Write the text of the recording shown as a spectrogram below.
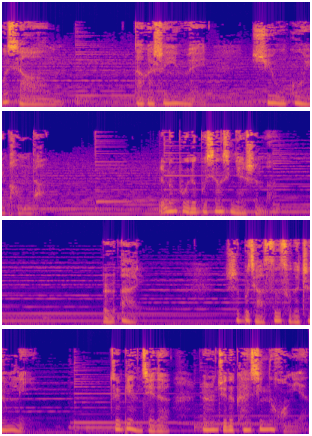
我想，大概是因为虚无过于庞大，人们不得不相信点什么，而爱是不假思索的真理，最便捷的让人觉得开心的谎言。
